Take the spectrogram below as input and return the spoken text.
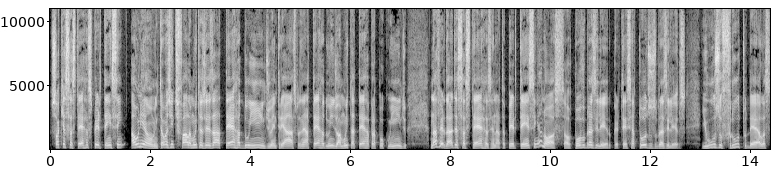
Só que essas terras pertencem à União. Então a gente fala muitas vezes ah, a terra do índio, entre aspas, né? a terra do índio, há muita terra para pouco índio. Na verdade, essas terras, Renata, pertencem a nós, ao povo brasileiro, pertencem a todos os brasileiros. E o usufruto delas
